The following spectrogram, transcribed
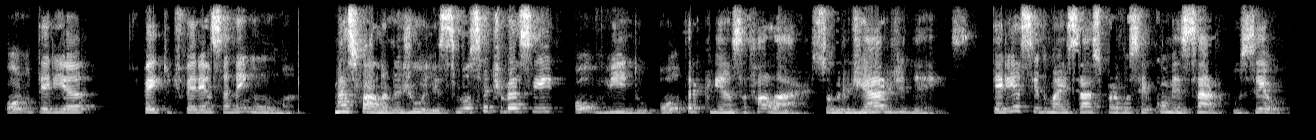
ou não teria feito diferença nenhuma. Mas fala, Ana Júlia, se você tivesse ouvido outra criança falar sobre o diário de ideias, teria sido mais fácil para você começar o seu?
